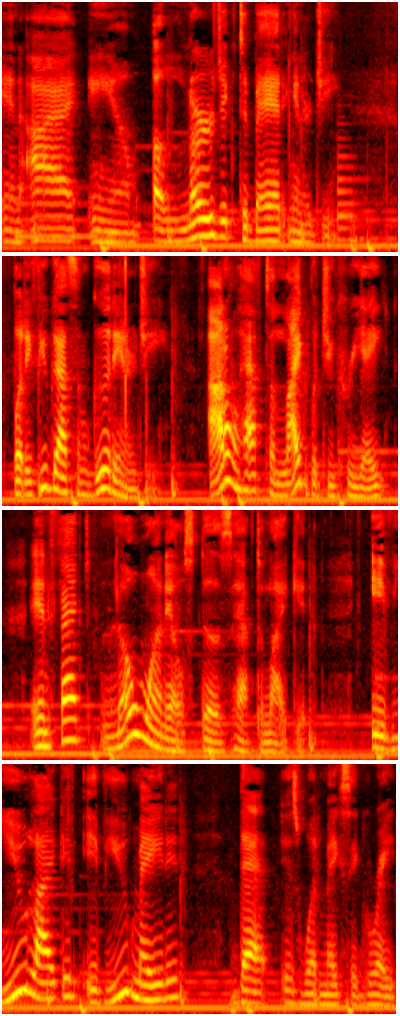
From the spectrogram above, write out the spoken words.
and I am allergic to bad energy. But if you got some good energy, I don't have to like what you create. In fact, no one else does have to like it. If you like it, if you made it, that is what makes it great.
